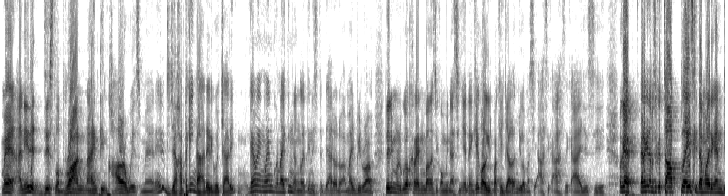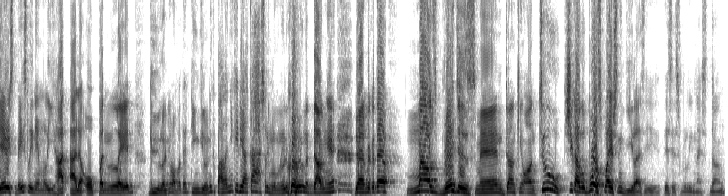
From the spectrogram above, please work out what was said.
Man, I needed this LeBron 19 colorways, man. Ini di Jakarta kayak nggak ada deh, gue cari. Kayak yang gue naikin nggak ngeliat ini sih, tapi I don't know, I might be wrong. Tapi menurut gue keren banget sih kombinasinya, dan kayak kalau lagi dipakai jalan juga masih asik-asik aja sih. Oke, okay, sekarang kita masuk ke top place. Kita mulai dengan Darius Baseline yang melihat ada open lane. Gila, ini lompatnya tinggi loh. Ini kepalanya kayak di atas, sering loh menurut gue lu ngedangnya. Dan berikutnya Miles Bridges, man, dunking on two Chicago Bulls players ini gila sih. This is really nice dunk.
